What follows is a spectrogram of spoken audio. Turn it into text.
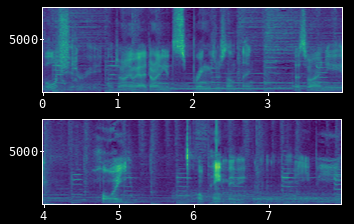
bullshittery. I don't anyway, I don't need springs or something. That's what I need. Hoi. Oh, paint maybe. Maybe.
